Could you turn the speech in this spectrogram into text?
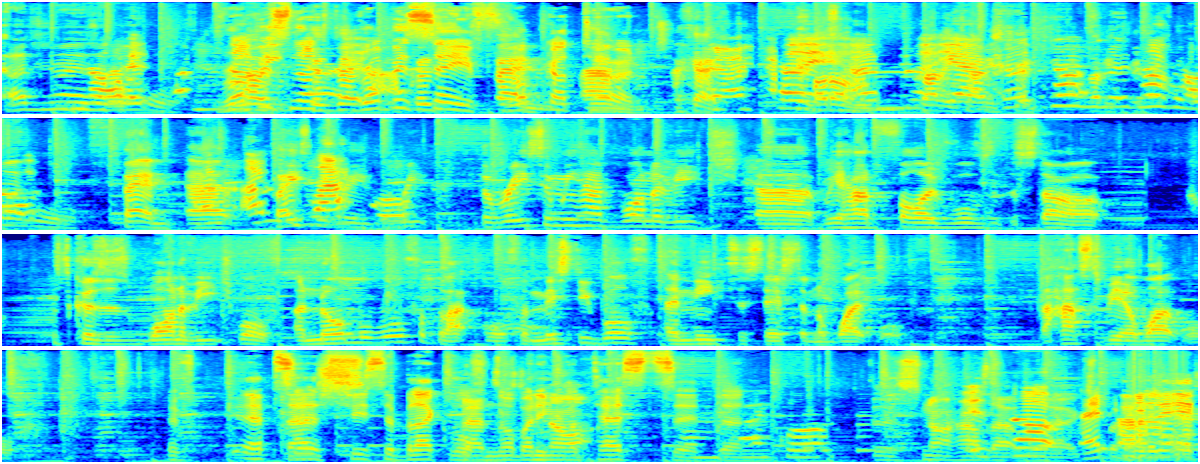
How do you know No, it's it- Rob is not. 'cause they- Rob is safe. Ben, Rob got um, turned. Okay, Hey, hold on. I'm- Danny, yeah, Danny, good Danny, good quick. job. White wolf. Ben, uh, I'm- I'm basically, black the, the reason we had one of each, uh, we had five wolves at the start, is because there's one of each wolf. A normal wolf, a black wolf, a misty wolf, a neat assist, and a white wolf. There has to be a white wolf. If Eb says she's a black wolf, nobody not- contests it, then That's not how It's that not- works. Let but- me Uh, yes,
